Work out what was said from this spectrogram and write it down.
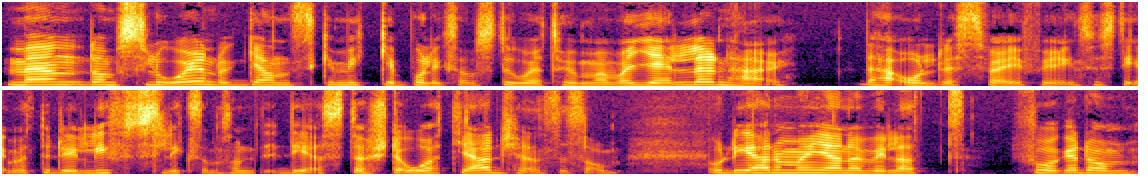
Men de slår ändå ganska mycket på liksom stora trumman vad gäller den här det här åldersverifieringssystemet och det lyfts liksom som deras största åtgärd känns det som. Och det hade man gärna velat fråga dem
